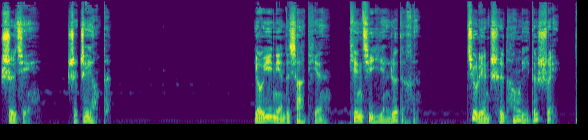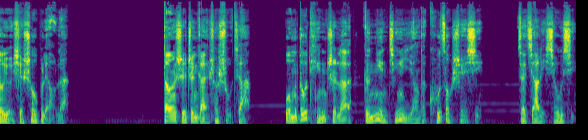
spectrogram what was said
事情是这样的：有一年的夏天，天气炎热的很，就连池塘里的水都有些受不了了。当时正赶上暑假，我们都停止了跟念经一样的枯燥学习，在家里休息，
